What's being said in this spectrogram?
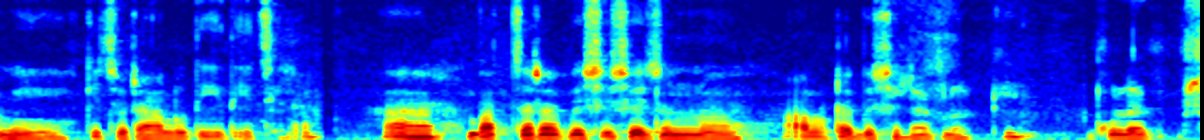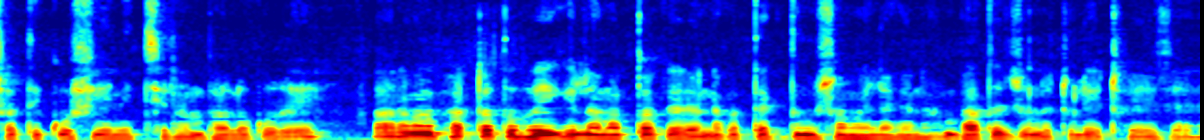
আমি কিছুটা আলু দিয়ে দিয়েছিলাম। আর বাচ্চারা বেশি, সেই জন্য আলুটা বেশি লাগল আর কি। গুলার সাথে কষিয়ে নিচ্ছিলাম ভালো করে। আর আমার ভাতটা তো হয়ে গেলে আমার তরকারি রান্না করতে একদমই সময় লাগে না। ভাতের জন্য একটু লেট হয়ে যায়।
